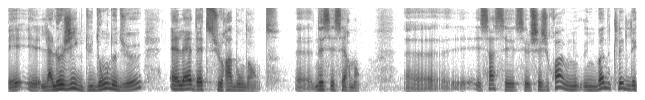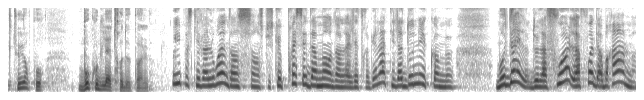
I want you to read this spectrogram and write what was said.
et, la logique du don de Dieu, elle est d'être surabondante, euh, nécessairement. Euh, et ça, c'est, je crois, une bonne clé de lecture pour beaucoup de lettres de Paul. Oui, parce qu'il va loin dans ce sens, puisque précédemment, dans la lettre Galate, il a donné comme modèle de la foi la foi d'Abraham.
